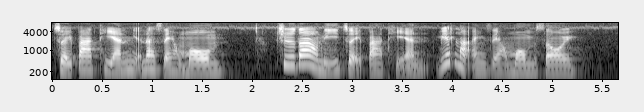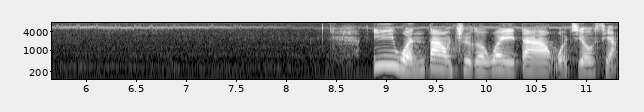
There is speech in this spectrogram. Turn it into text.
嘴巴甜 nghĩa là dẻo mồm. 知道你嘴巴甜, biết là anh dẻo mồm rồi. 一闻到这个味道，我就想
